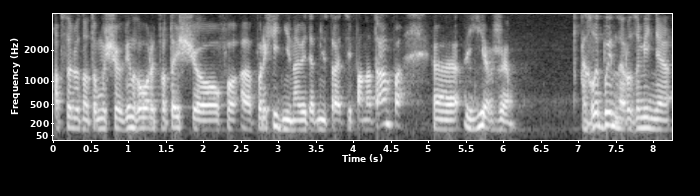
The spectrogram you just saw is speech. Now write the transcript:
абсолютно, тому що він говорить про те, що в е, перехідній навіть адміністрації пана Трампа е, є вже. Глибинне розуміння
